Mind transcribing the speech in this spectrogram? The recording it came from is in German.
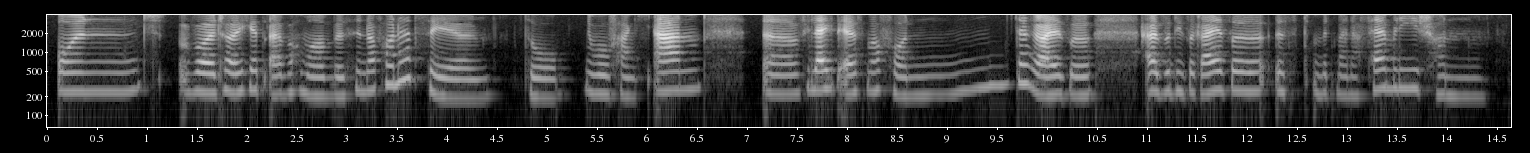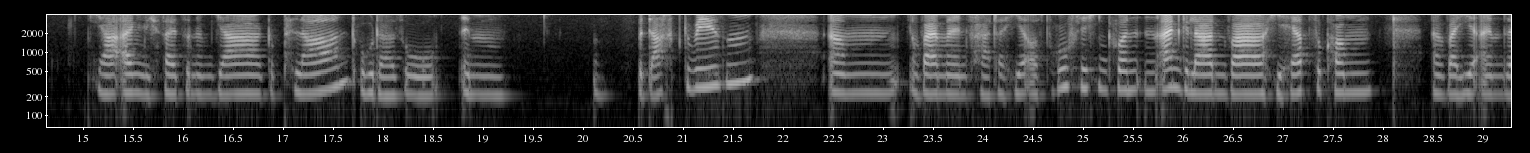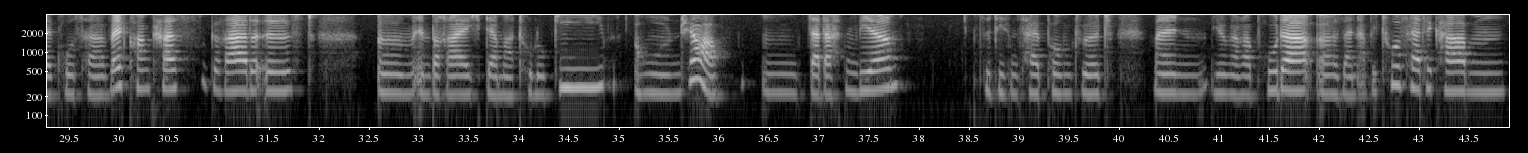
Und wollte euch jetzt einfach mal ein bisschen davon erzählen. So, wo fange ich an? Äh, vielleicht erstmal von der Reise. Also diese Reise ist mit meiner Family schon ja eigentlich seit so einem Jahr geplant oder so im Bedacht gewesen, ähm, weil mein Vater hier aus beruflichen Gründen eingeladen war, hierher zu kommen, äh, weil hier ein sehr großer Weltkongress gerade ist ähm, im Bereich Dermatologie. Und ja, da dachten wir, zu diesem Zeitpunkt wird mein jüngerer Bruder äh, sein Abitur fertig haben.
